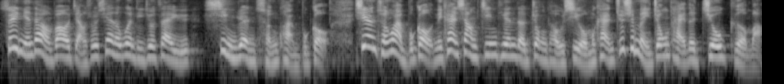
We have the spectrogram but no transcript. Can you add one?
所以年代晚报讲说，现在的问题就在于信任存款不够，信任存款不够。你看，像今天的重头戏，我们看就是美中台的纠葛嘛。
